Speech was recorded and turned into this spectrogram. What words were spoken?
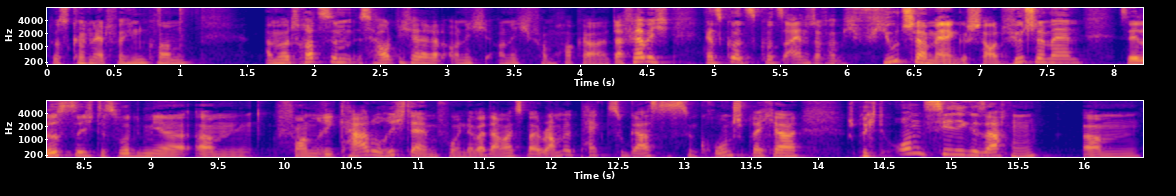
das könnte etwa hinkommen. Aber trotzdem, es haut mich ja gerade auch nicht, auch nicht vom Hocker. Dafür habe ich, ganz kurz, kurz ein, dafür habe ich Future Man geschaut. Future Man, sehr lustig, das wurde mir ähm, von Ricardo Richter empfohlen. Der war damals bei Rumble Pack zu Gast, ist Synchronsprecher, spricht unzählige Sachen. Ähm,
